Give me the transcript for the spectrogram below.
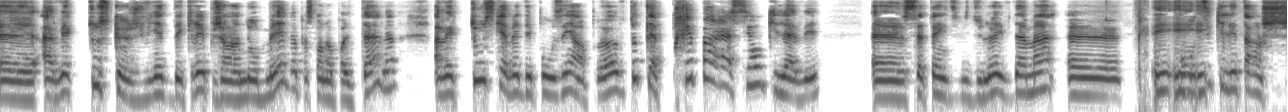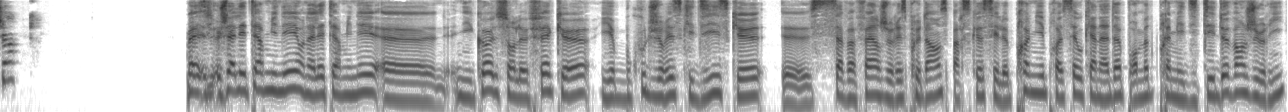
euh, avec tout ce que je viens de décrire, puis j'en nommais, là, parce qu'on n'a pas le temps, là, avec tout ce qu'il avait déposé en preuve, toute la préparation qu'il avait, euh, cet individu-là, évidemment, euh, Et, et- on dit qu'il est en choc. J'allais terminer, on allait terminer, euh, Nicole, sur le fait que il y a beaucoup de juristes qui disent que euh, ça va faire jurisprudence parce que c'est le premier procès au Canada pour meurtre prémédité devant jury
